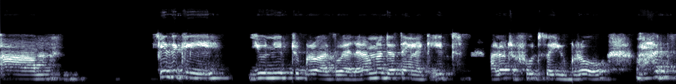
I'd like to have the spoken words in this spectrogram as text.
Um, physically, you need to grow as well. And I'm not just saying like eat a lot of food so you grow, but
